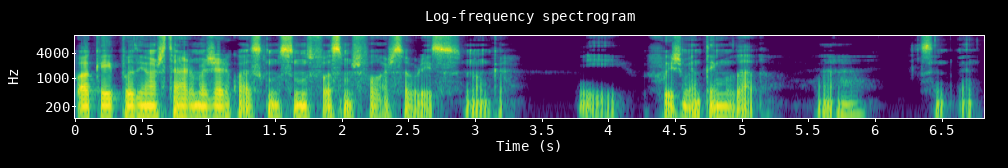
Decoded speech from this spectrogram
ok, podiam estar, mas era quase como se não fôssemos falar sobre isso, nunca. E felizmente tem mudado ah, recentemente.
